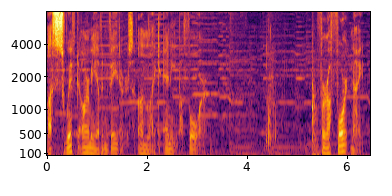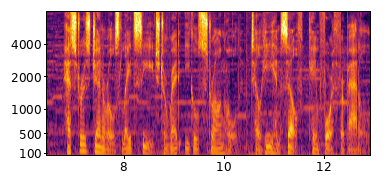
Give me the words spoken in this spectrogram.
a swift army of invaders unlike any before. For a fortnight, Hestra's generals laid siege to Red Eagle's stronghold till he himself came forth for battle,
